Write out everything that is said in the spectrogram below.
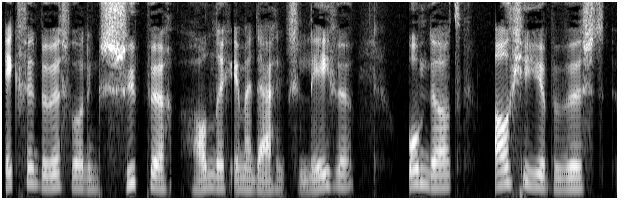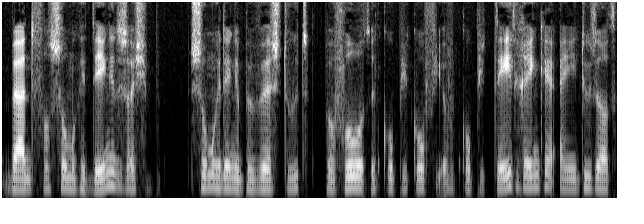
ik vind bewustwording super handig in mijn dagelijkse leven, omdat als je je bewust bent van sommige dingen, dus als je sommige dingen bewust doet, bijvoorbeeld een kopje koffie of een kopje thee drinken, en je doet dat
